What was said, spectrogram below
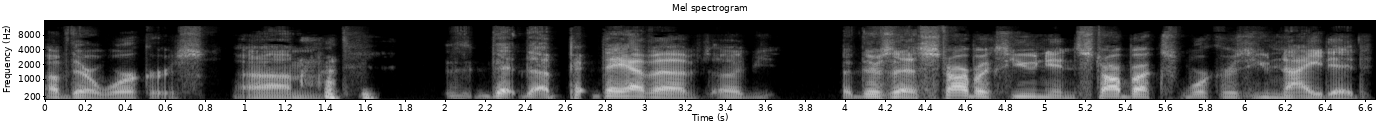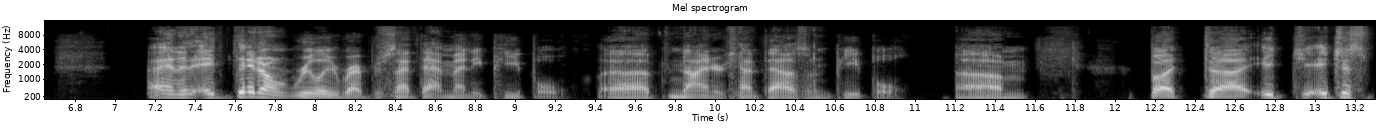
of their workers. Um, they, they, have a, a, there's a Starbucks union, Starbucks Workers United, and it, they don't really represent that many people, uh, nine or ten thousand people. Um, but uh, it it just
